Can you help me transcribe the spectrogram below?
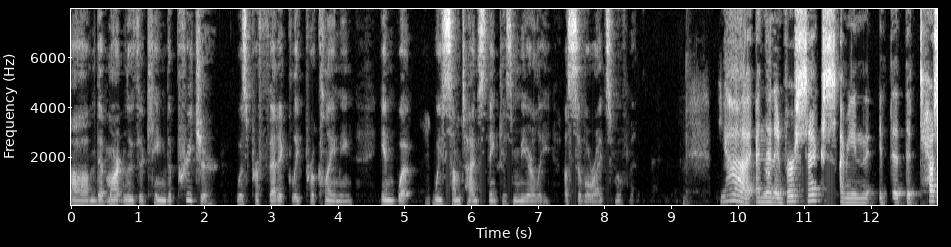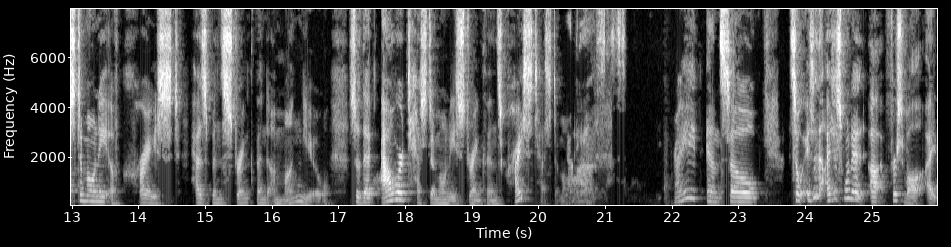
um, that Martin Luther King, the preacher, was prophetically proclaiming in what we sometimes think is merely a civil rights movement. Yeah, and then in verse six, I mean, it, the, the testimony of Christ has been strengthened among you, so that our testimony strengthens Christ's testimony. Yes. Right, and so, so isn't I just want to uh, first of all, I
